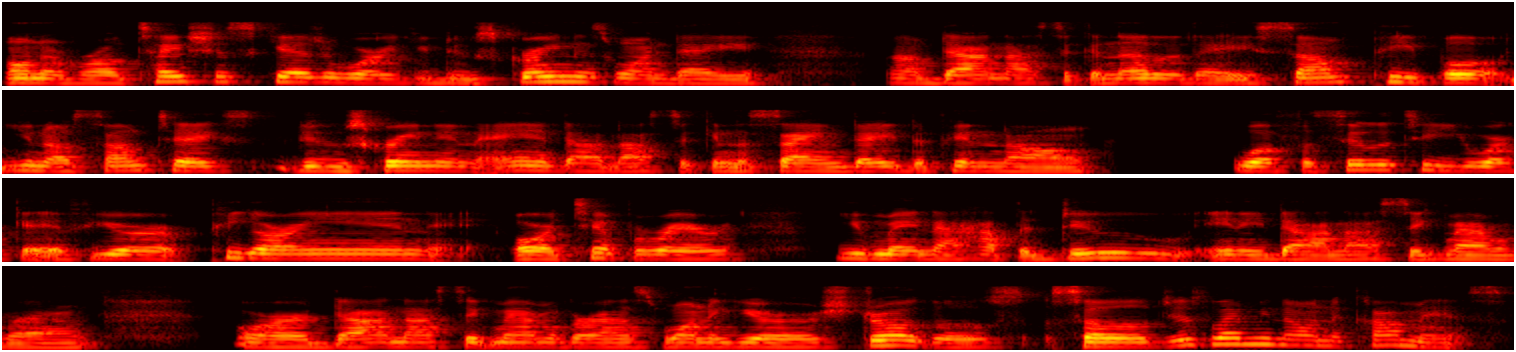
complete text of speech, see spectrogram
on a rotation schedule where you do screenings one day, um, diagnostic another day? Some people, you know, some techs do screening and diagnostic in the same day, depending on what facility you work at. If you're PRN or temporary, you may not have to do any diagnostic mammogram or diagnostic mammograms one of your struggles. So just let me know in the comments.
